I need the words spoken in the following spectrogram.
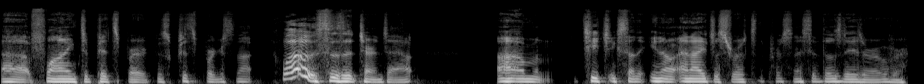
uh, flying to Pittsburgh because Pittsburgh is not close as it turns out. Um, teaching something, you know, and I just wrote to the person. I said, "Those days are over."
